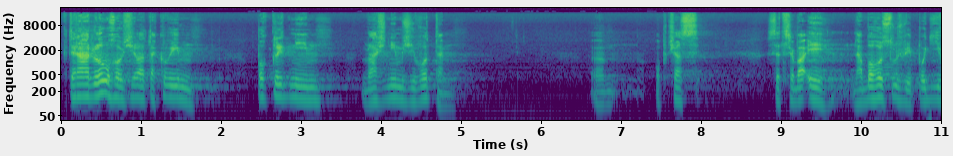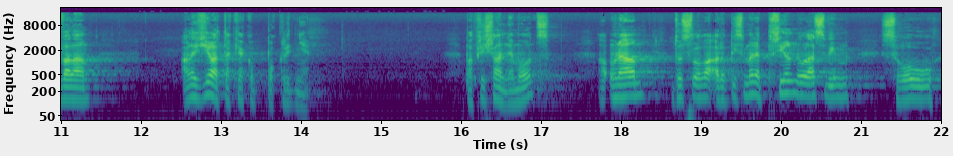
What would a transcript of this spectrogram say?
která dlouho žila takovým poklidným, vlažným životem. Občas se třeba i na bohoslužby podívala, ale žila tak jako poklidně. Pak přišla nemoc a ona doslova a do písmene přilnula svým, svou,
